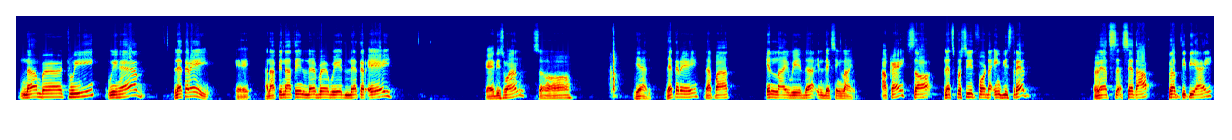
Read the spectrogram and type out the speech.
number 3, we have Letter A. Okay. Hanapin natin lever with letter A. Okay, this one. So, yan. Letter A, dapat in line with the indexing line. Okay, so let's proceed for the English thread. Let's set up 12 TPI.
